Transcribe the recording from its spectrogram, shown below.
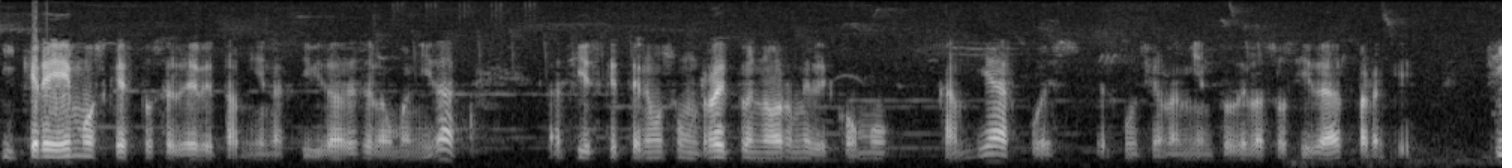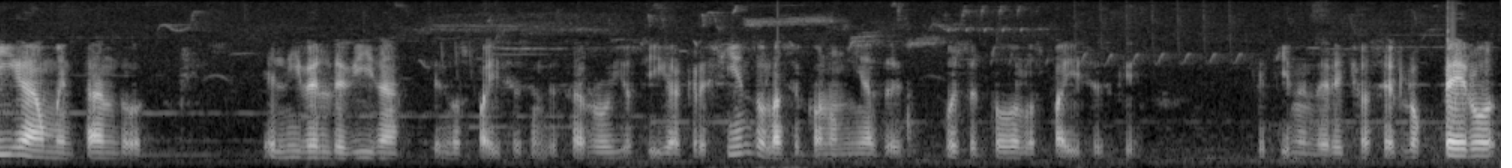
y creemos que esto se debe también a actividades de la humanidad. Así es que tenemos un reto enorme de cómo cambiar pues el funcionamiento de la sociedad para que siga aumentando el nivel de vida en los países en desarrollo siga creciendo, las economías de, pues, de todos los países que, que tienen derecho a hacerlo, pero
